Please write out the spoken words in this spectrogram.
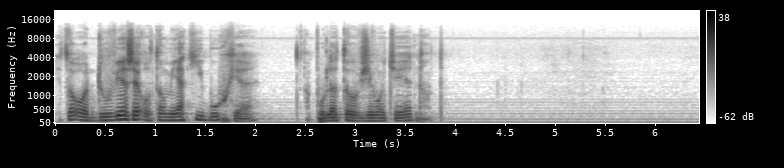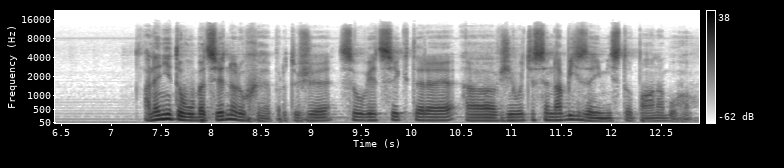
Je to o důvěře o tom, jaký Bůh je a podle toho v životě jednat. A není to vůbec jednoduché, protože jsou věci, které eh, v životě se nabízejí místo Pána Boha.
